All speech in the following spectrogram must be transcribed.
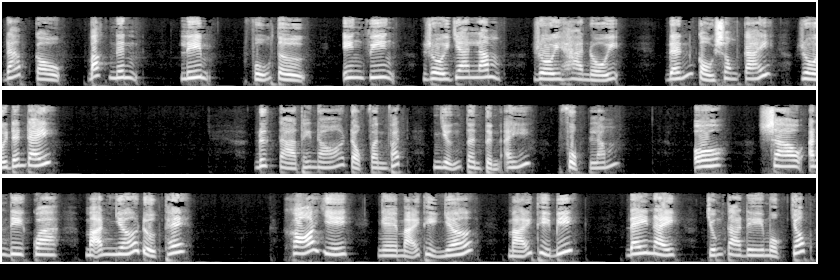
Đáp Cầu, Bắc Ninh, Liêm, Phủ Từ, Yên Viên, rồi Gia Lâm, rồi Hà Nội, đến cầu sông Cái, rồi đến đấy. Đức ta thấy nó đọc vanh vách những tên tình ấy, phục lắm. Ô, sao anh đi qua mà anh nhớ được thế? Khó gì, nghe mãi thì nhớ, mãi thì biết. Đây này, chúng ta đi một chốc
